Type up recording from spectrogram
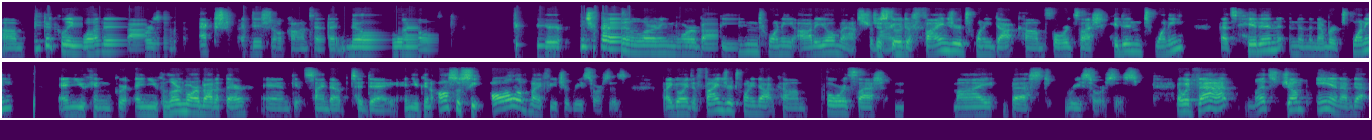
um, typically one hours of extra additional content that no one else if you're interested in learning more about the Hidden 20 Audio Mastermind, just go to findyour20.com forward slash hidden 20. That's hidden and then the number 20. And you can and you can learn more about it there and get signed up today. And you can also see all of my featured resources by going to findyour20.com forward slash my best resources. And with that, let's jump in. I've got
